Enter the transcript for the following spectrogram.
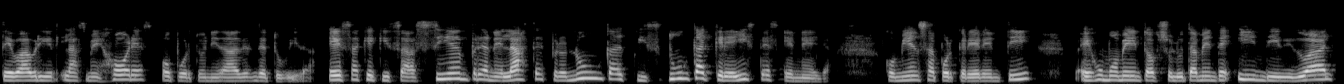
te va a abrir las mejores oportunidades de tu vida. Esa que quizás siempre anhelaste, pero nunca, nunca creíste en ella. Comienza por creer en ti. Es un momento absolutamente individual.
